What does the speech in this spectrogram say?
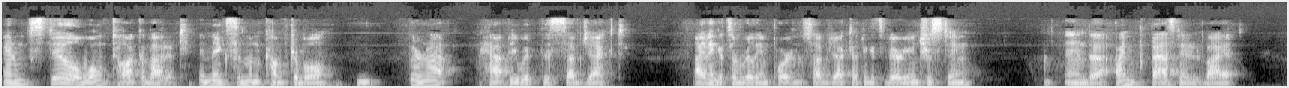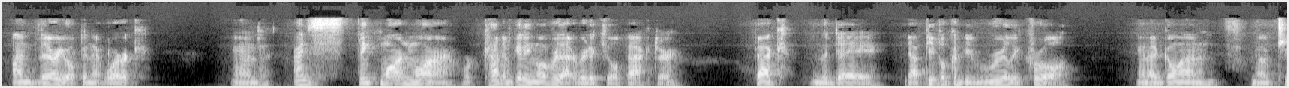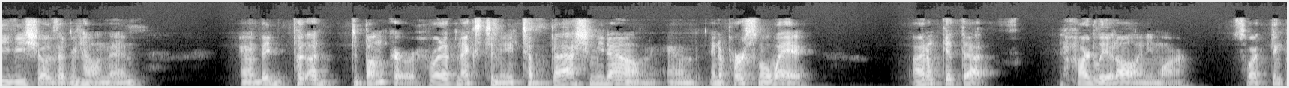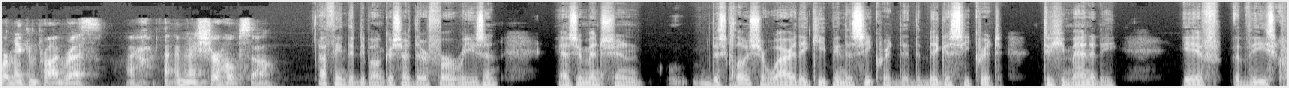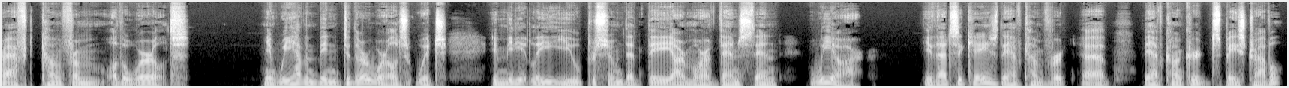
and still won't talk about it. It makes them uncomfortable. They're not happy with this subject. I think it's a really important subject. I think it's very interesting and uh, I'm fascinated by it. I'm very open at work and I think more and more we're kind of getting over that ridicule factor. Back in the day, yeah, people could be really cruel. And I'd go on, you know, TV shows every now and then and they'd put a debunker right up next to me to bash me down and in a personal way. I don't get that hardly at all anymore. So I think we're making progress. I, I mean, I sure hope so. I think the debunkers are there for a reason. As you mentioned, disclosure. Why are they keeping the secret, the, the biggest secret to humanity? If these craft come from other worlds, I mean, we haven't been to their worlds, which immediately you presume that they are more advanced than we are. If that's the case, they have comfort. Uh, they have conquered space travel.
